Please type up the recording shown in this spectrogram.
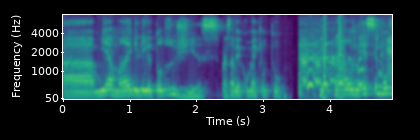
a minha mãe me liga todos os dias para saber como é que eu tô. Então, nesse momento,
